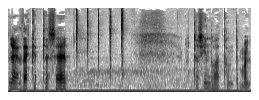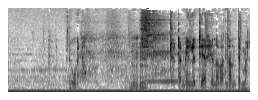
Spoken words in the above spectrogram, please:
La verdad es que este ser lo está haciendo bastante mal. Pero bueno, mm, yo también lo estoy haciendo bastante mal.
